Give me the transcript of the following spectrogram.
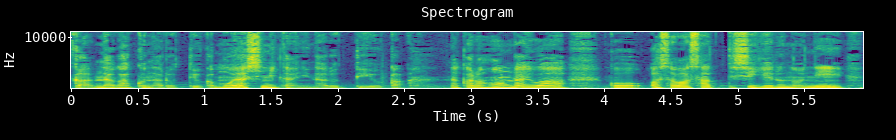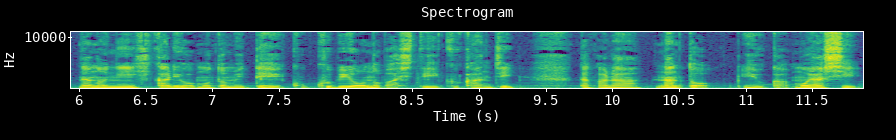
が長くなるっていうか、もやしみたいになるっていうか。だから本来は、こう、わさわさって茂るのに、なのに光を求めて、こう、首を伸ばしていく感じ。だから、なんというか、もやし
